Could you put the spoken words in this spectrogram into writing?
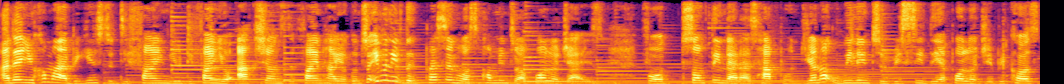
and then you come out and begins to define you, define your actions, define how you're going. So even if the person was coming to apologize for something that has happened, you're not willing to receive the apology because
